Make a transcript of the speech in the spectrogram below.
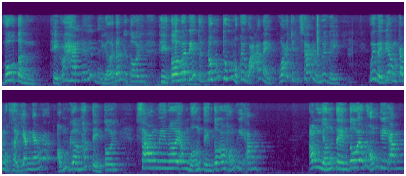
Vô tình thì có hai cái clip này gửi đến cho tôi. Thì tôi mới biết tôi đúng trúng một cái quả này quá chính xác luôn quý vị. Quý vị biết không? Trong một thời gian ngắn á, ổng gom hết tiền tôi. Sao ông Yên ơi ông mượn tiền tôi ông không ghi âm. Ông nhận tiền tôi ông không ghi âm.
